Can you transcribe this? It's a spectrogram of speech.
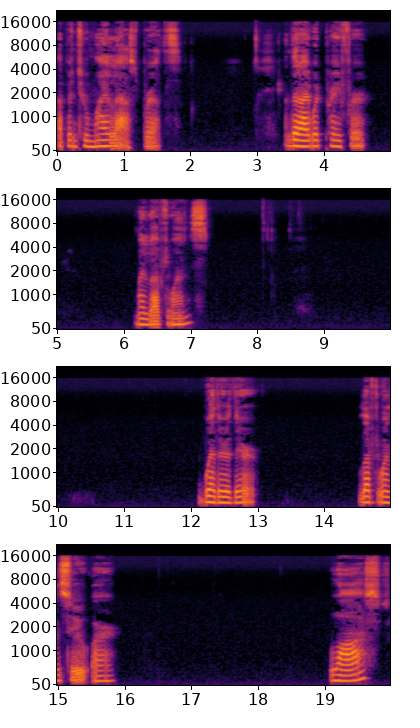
up into my last breaths. And that I would pray for my loved ones, whether they're loved ones who are lost,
